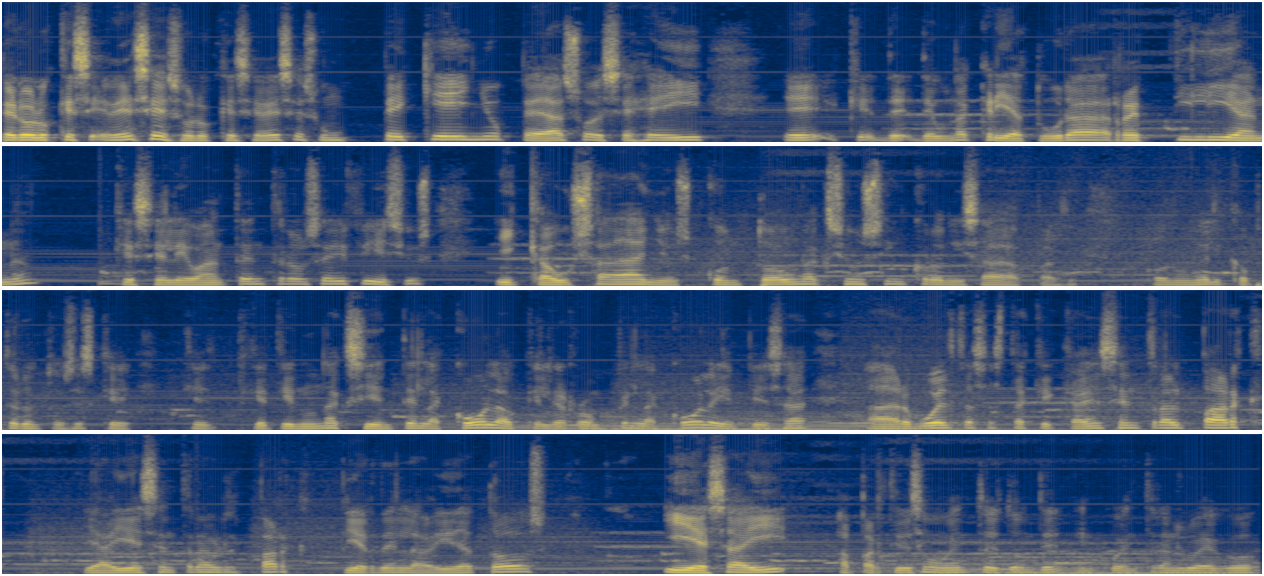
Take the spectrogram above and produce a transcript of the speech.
pero lo que se ve es eso, lo que se ve es un pequeño pedazo de CGI eh, que- de, de una criatura reptiliana que se levanta entre los edificios y causa daños con toda una acción sincronizada, con un helicóptero entonces que, que- que tiene un accidente en la cola o que le rompen la cola y empieza a dar vueltas hasta que cae en Central Park y ahí en Central Park pierden la vida todos y es ahí, a partir de ese momento es donde encuentran luego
